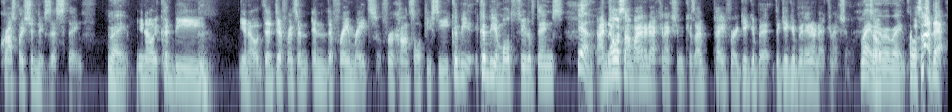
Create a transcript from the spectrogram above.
crossplay shouldn't exist thing. Right. You know, it could be, you know, the difference in, in the frame rates for console PC. It could be it could be a multitude of things. Yeah. I know it's not my internet connection because I pay for a gigabit, the gigabit internet connection. Right. So- right. Right. Right. So it's not that.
